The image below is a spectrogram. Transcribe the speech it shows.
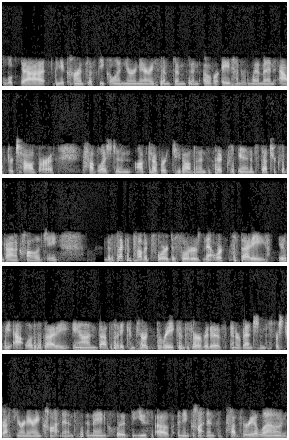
looked at the occurrence of fecal and urinary symptoms in over 800 women after childbirth, published in October 2006 in Obstetrics and Gynecology. The second pelvic floor disorders network study is the ATLAS study, and that study compared three conservative interventions for stress urinary incontinence, and they include the use of an incontinence pessary alone,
